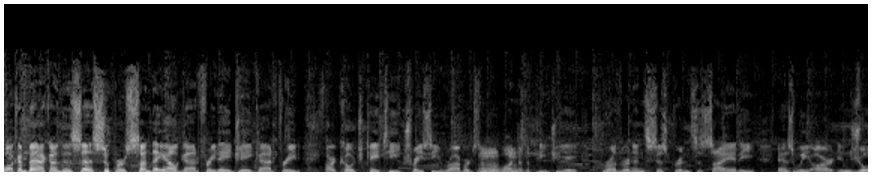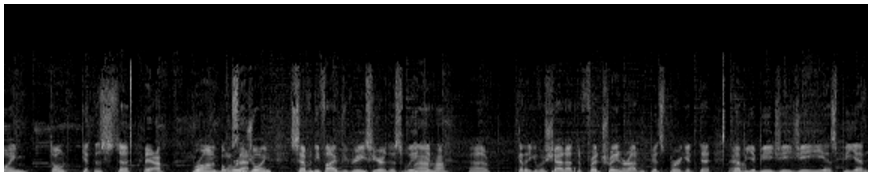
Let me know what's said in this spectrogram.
Welcome back on this uh, Super Sunday. Al Godfrey, AJ Godfrey, our coach KT Tracy Roberts, number Mm-hmm. one of the PGA Brethren and Sisterin Society, as we are enjoying. Don't get this uh, Yeah. wrong, but What's we're that? enjoying 75 degrees here this week. Uh-huh. And uh, got to give a shout out to Fred Trainer out in Pittsburgh at uh, WBGG ESPN.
